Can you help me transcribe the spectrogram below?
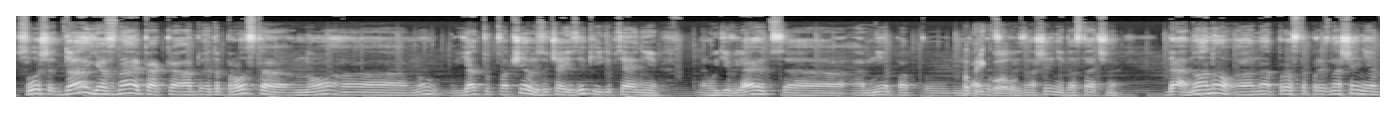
Слушай, да, я знаю, как а, это просто, но а, ну, я тут вообще изучаю язык, египтяне удивляются, а мне по, по нравится приколу. произношение достаточно. Да, но оно, оно просто произношение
